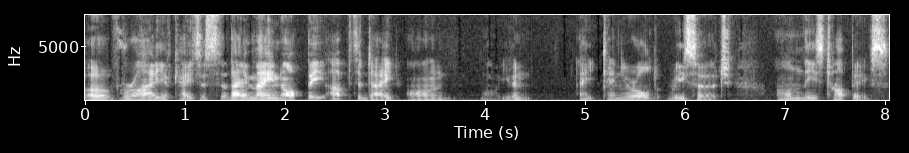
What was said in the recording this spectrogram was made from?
a, variety of cases. So they may not be up to date on well, even eight, 10 year old research on these topics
